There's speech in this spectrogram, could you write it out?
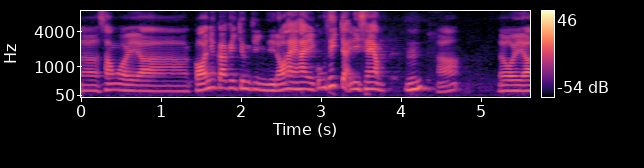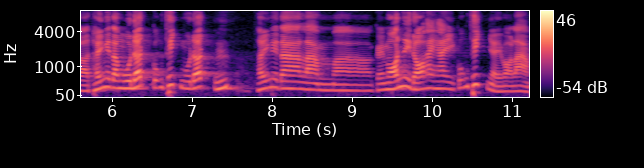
à, xong rồi à, có những các cái chương trình gì đó hay hay cũng thích chạy đi xem Ừ? đó rồi à, thấy người ta mua đất cũng thích mua đất Ừ? thấy người ta làm à, cái món gì đó hay hay cũng thích nhảy vào làm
